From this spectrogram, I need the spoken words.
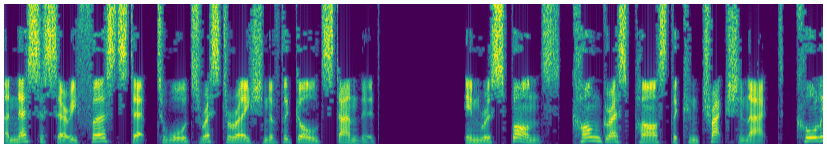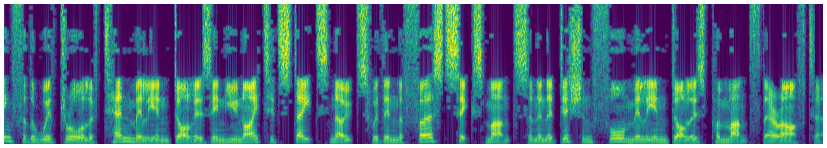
a necessary first step towards restoration of the gold standard. In response, Congress passed the Contraction Act, calling for the withdrawal of $10 million in United States notes within the first six months and an addition $4 million per month thereafter.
